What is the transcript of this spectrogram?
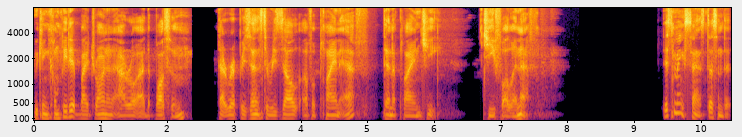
we can complete it by drawing an arrow at the bottom that represents the result of applying F, then applying G, G following F. This makes sense, doesn't it?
